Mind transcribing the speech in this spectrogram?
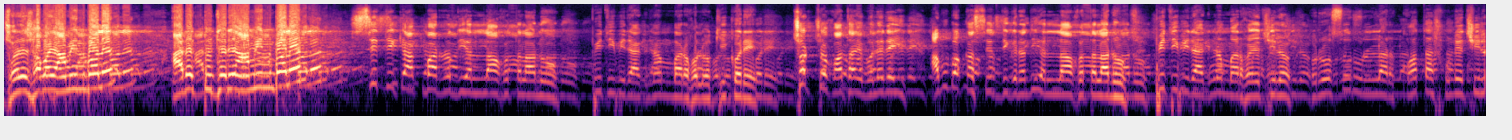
জোরে সবাই আমিন বলেন। আরেকটু জোরে আমিন বলেন। সিদ্দিক আকবর রাদিয়াল্লাহু তাআলা আনহু পৃথিবীর এক নাম্বার হলো কি করে? ছোট্ট কথায় বলে দেই, আবু বকর সিদ্দিক রাদিয়াল্লাহু তাআলা আনহু পৃথিবীর এক নাম্বার হয়েছিল, রাসূলুল্লাহর কথা শুনেছিল,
